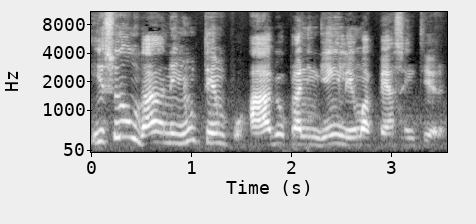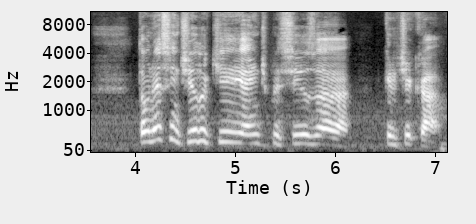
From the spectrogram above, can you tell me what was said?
Isso não dá nenhum tempo hábil para ninguém ler uma peça inteira. Então, nesse sentido que a gente precisa criticar.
